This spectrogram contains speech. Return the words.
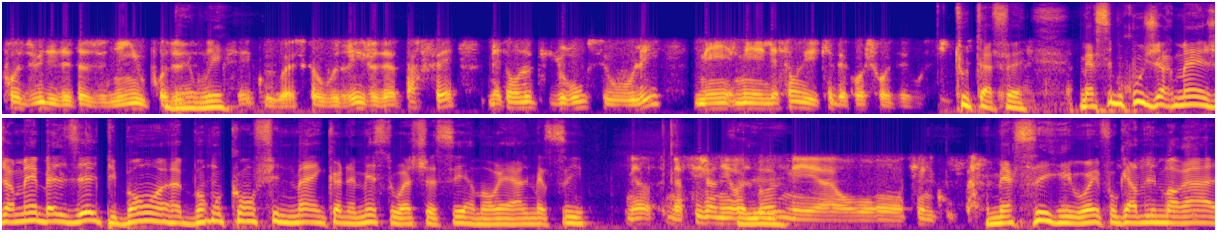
produit des États-Unis ou produit Ben du oui. Mexique ou euh, ce que vous voudrez. Je veux dire, parfait. Mettons-le plus gros si vous voulez, mais, mais laissons les Québécois choisir aussi. Tout à fait. Merci beaucoup, Germain. Germain Belzile, puis bon, euh, bon confinement économiste au HEC à Montréal. Merci. Merci, j'en ai mais euh, on, on tient le coup. Merci. Oui, il faut garder le moral.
